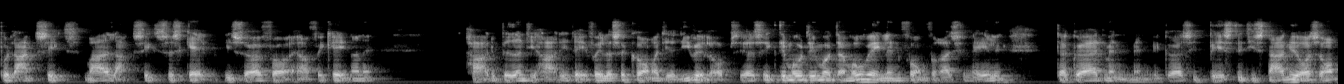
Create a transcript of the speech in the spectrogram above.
på lang sigt, meget lang sigt, så skal vi sørge for, at afrikanerne har det bedre, end de har det i dag, for ellers så kommer de alligevel op til os. Ikke? Det må, det må, der må være en eller anden form for rationale der gør, at man, man vil gøre sit bedste. De snakkede også om,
